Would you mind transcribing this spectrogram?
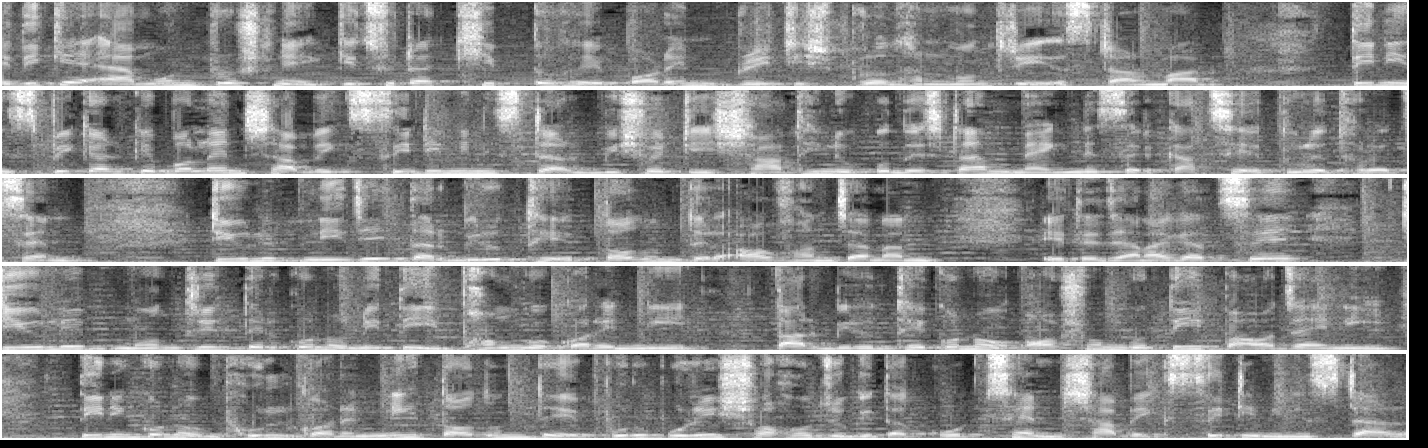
এদিকে এমন প্রশ্নে কিছুটা ক্ষিপ্ত হয়ে পড়েন ব্রিটিশ প্রধানমন্ত্রী স্টারমার। তিনি স্পিকারকে বলেন, সাবেক সিটি মিনিস্টার বিষয়টি স্বাধীন উপদেষ্টা ম্যাগনেসের কাছে তুলে ধরেছেন। টিউলিপ নিজেই তার বিরুদ্ধে তদন্তের আহ্বান জানান। এতে জানা গেছে, টিউলিপ মন্ত্রিত্বের কোনো নীতি ভঙ্গ করেননি। তার বিরুদ্ধে কোনো অসঙ্গতি পাওয়া যায়নি। তিনি কোনো ভুল করেননি। তদন্তে পুরোপুরি সহযোগিতা করছেন সাবেক সিটি মিনিস্টার।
